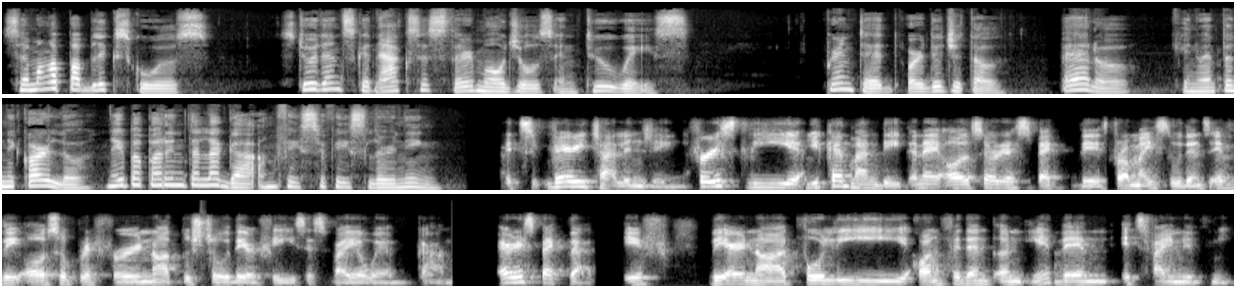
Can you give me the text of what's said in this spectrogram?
Sa mga public schools, students can access their modules in two ways, printed or digital. Pero, kinwento ni Carlo na iba pa rin talaga ang face-to-face learning. It's very challenging. Firstly, you can mandate, and I also respect this from my students if they also prefer not to show their faces via webcam. I respect that. If they are not fully confident on it, then it's fine with me.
